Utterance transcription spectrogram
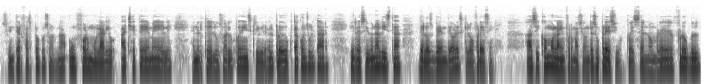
Su interfaz proporciona un formulario HTML en el que el usuario puede inscribir el producto a consultar y recibe una lista de los vendedores que lo ofrecen así como la información de su precio, pues el nombre Frugal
